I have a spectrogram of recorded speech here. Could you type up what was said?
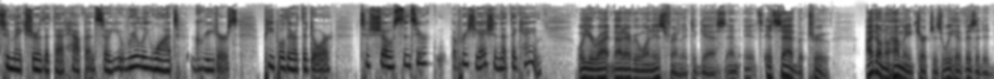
to make sure that that happens. So you really want greeters people there at the door to show sincere appreciation that they came. Well, you're right. Not everyone is friendly to guests, and it's it's sad but true. I don't know how many churches we have visited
